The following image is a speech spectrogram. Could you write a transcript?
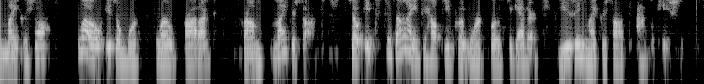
Microsoft Flow is a workflow product from Microsoft. So it's designed to help you put workflows together using Microsoft applications.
